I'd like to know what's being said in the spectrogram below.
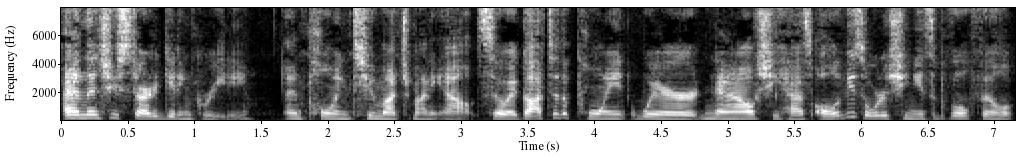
And then she started getting greedy and pulling too much money out. So it got to the point where now she has all of these orders she needs to fulfill.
